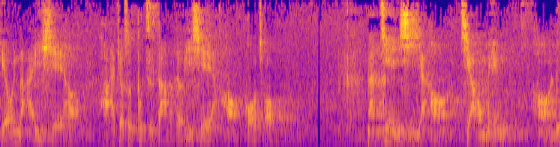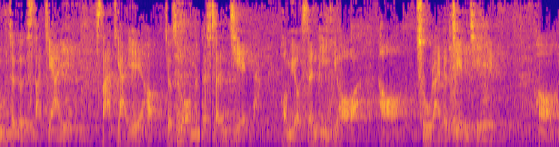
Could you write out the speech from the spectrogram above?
有哪一些哈啊，就是不知道的一些呀，哦过错。那见习呀，哈教明，哦如这个沙迦叶，沙迦叶哈，就是我们的身见呐。我们有身体以后啊，哦出来的见解，哦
